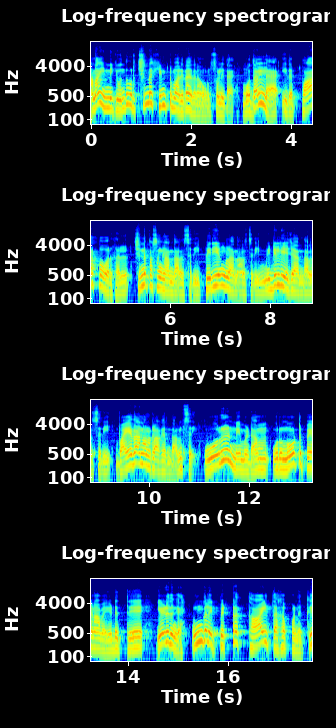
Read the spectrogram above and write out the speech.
ஆனால் இன்னைக்கு வந்து ஒரு சின்ன ஹிண்ட் மாதிரி தான் இதை நான் உங்களுக்கு சொல்லித்தரேன் முதல்ல இதை பார்ப்பவர்கள் சின்ன பசங்களாக இருந்தாலும் சரி பெரியவங்களாக இருந்தாலும் சரி மிடில் ஏஜாக இருந்தாலும் சரி வயதானவர்களாக இருந்தாலும் சரி ஒரு நிமிடம் ஒரு நோட்டு பேனாவை எடுத்து எழுதுங்க. உங்களை பெற்ற தாய் தகப்பனுக்கு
